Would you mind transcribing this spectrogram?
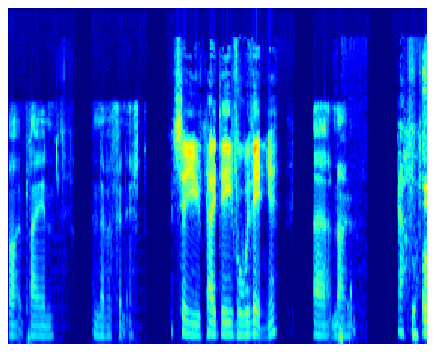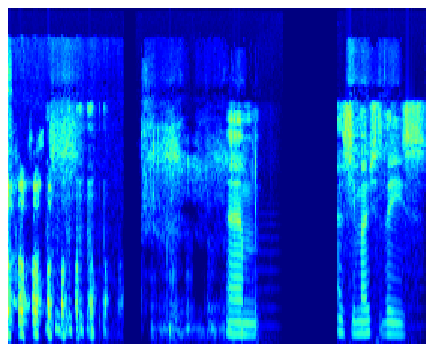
started playing, and never finished. So you played the Evil Within, yeah? Uh, no. Um, as you most of these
